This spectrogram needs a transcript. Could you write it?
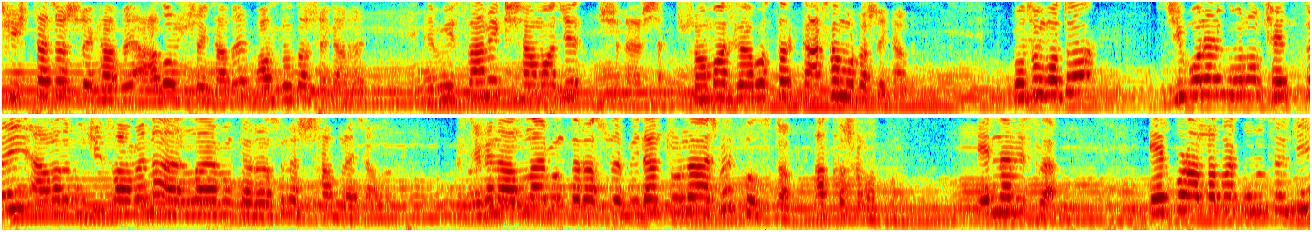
শিষ্টাচার শেখাবে আদব শেখাবে, ভদ্রতা শেখাবে, এবং ইসলামিক সমাজের সমাজ ব্যবস্থার কাঠামোটা শেখাবে। প্রথমত, জীবনের কোনো ক্ষেত্রেই আমাদের উচিত হবে না আল্লাহ এবং তার রাসুলের সামনে যাওয়া। যেখানে আল্লাহ এবং তার রাসুলের বিধান চলে আসবে ফুল স্টপ আত্মসমর্পণ। এর নাম ইসলাম। এরপর আল্লাহ পাক বলেছেন কি?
